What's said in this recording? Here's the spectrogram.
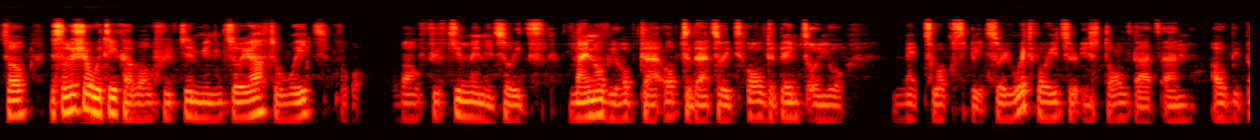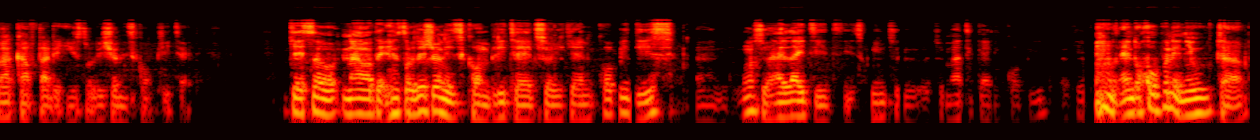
So the solution will take about 15 minutes. So you have to wait for about 15 minutes. So it might not be up to, up to that. So it all depends on your network speed. So you wait for it to install that and I'll be back after the installation is completed. Okay, so now the installation is completed. So you can copy this and once you highlight it, it's going to automatically copy. Okay. and open a new tab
